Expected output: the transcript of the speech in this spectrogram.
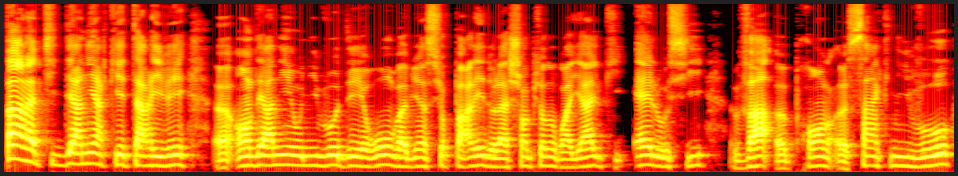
par la petite dernière qui est arrivée en dernier au niveau des héros. On va bien sûr parler de la championne royale qui, elle aussi, va prendre 5 euh, niveaux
